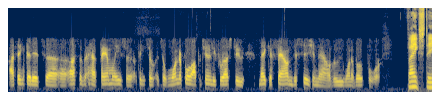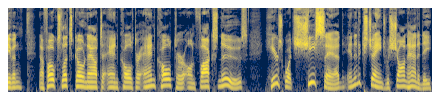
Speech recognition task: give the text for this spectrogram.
I think that it's uh, uh, us that have families. Uh, I think it's a, it's a wonderful opportunity for us to make a sound decision now who we want to vote for. Thanks, Stephen. Now, folks, let's go now to Ann Coulter. Ann Coulter on Fox News. Here's what she said in an exchange with Sean Hannity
